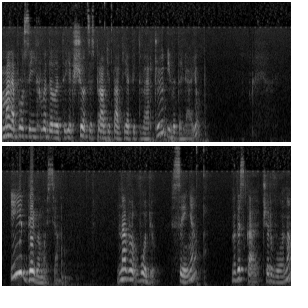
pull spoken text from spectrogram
Мене просить їх видалити. Якщо це справді так, я підтверджую і видаляю. І дивимося. Наводю синя, натискаю червона.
